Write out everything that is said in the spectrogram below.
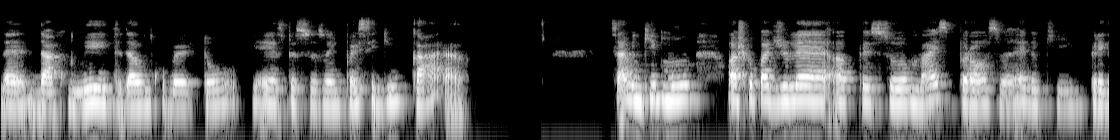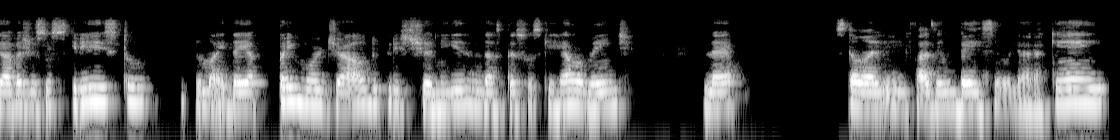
né? Dá comida, dá um cobertor, e aí as pessoas vêm perseguir o cara. Sabe, em que mundo? Eu acho que o Padre Júlio é a pessoa mais próxima, né, do que pregava Jesus Cristo, de uma ideia primordial do cristianismo, das pessoas que realmente, né, estão ali fazendo bem sem olhar a quem.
